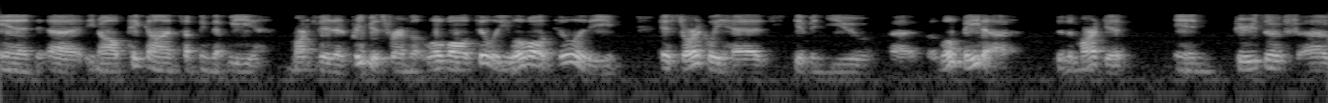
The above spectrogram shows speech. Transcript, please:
And, uh, you know, I'll pick on something that we marketed at a previous firm, but low volatility. Low volatility historically has given you uh, a low beta to the market in periods of, of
